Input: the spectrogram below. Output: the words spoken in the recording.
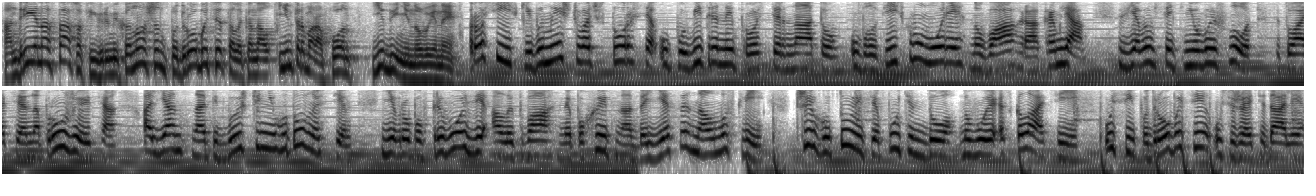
Андрій Анастасов, Ігор Міханошин, подробиці телеканал Інтермарафон. Єдині новини. Російський винищувач вторгся у повітряний простір НАТО у Балтійському морі. Нова гра Кремля. З'явився тіньовий флот. Ситуація напружується. Альянс на підвищеній готовності. Європа в тривозі, а Литва непохитна дає сигнал Москві. Чи готується Путін до нової ескалації? Усі подробиці у сюжеті далі.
